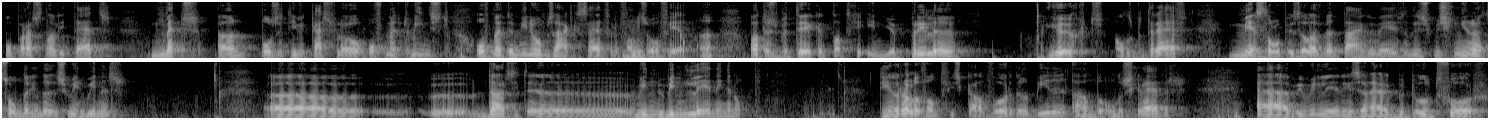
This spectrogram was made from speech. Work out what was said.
operationaliteit met een positieve cashflow of met winst of met een minimumzakencijfer van mm -hmm. zoveel. Hè. Wat dus betekent dat je in je prille jeugd als bedrijf meestal op jezelf bent aangewezen. Er is misschien een uitzondering, dat is win-winner. Uh, uh, daar zitten win-win leningen op, die een relevant fiscaal voordeel bieden aan de onderschrijver. Uh, win-win leningen zijn eigenlijk bedoeld voor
